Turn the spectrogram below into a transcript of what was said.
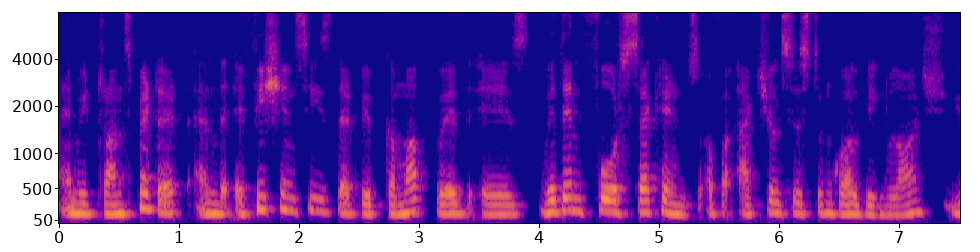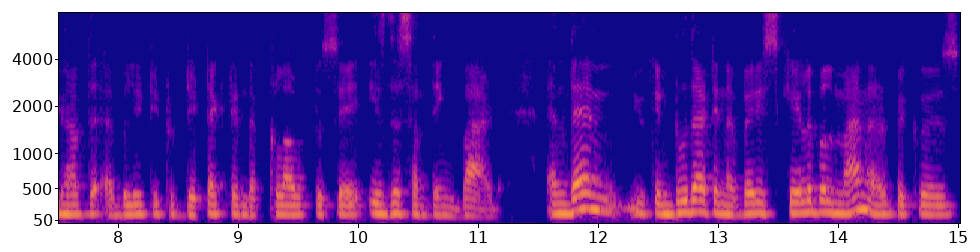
and we transmit it. And the efficiencies that we've come up with is within four seconds of an actual system call being launched you have the ability to detect in the cloud to say is this something bad and then you can do that in a very scalable manner because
